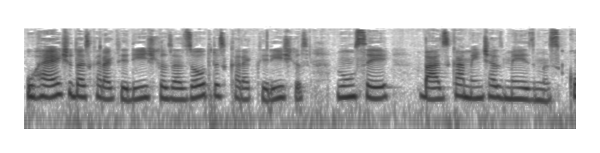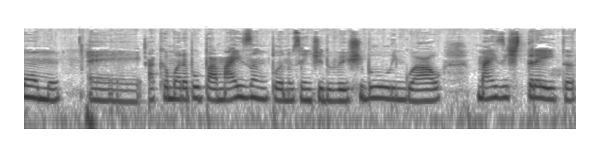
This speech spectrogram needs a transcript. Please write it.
o resto das características, as outras características, vão ser basicamente as mesmas, como é, a câmara pulpar mais ampla no sentido vestíbulo lingual, mais estreita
